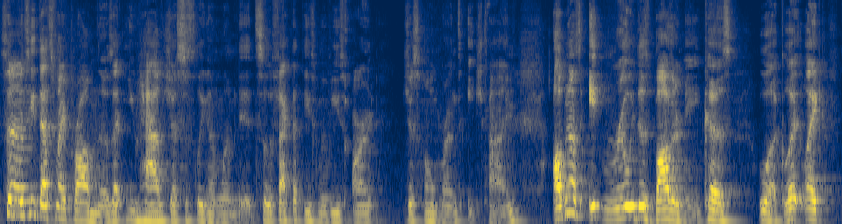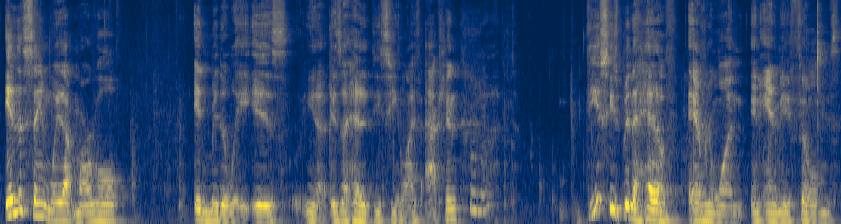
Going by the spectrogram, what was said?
So, Um, but see, that's my problem though, is that you have Justice League Unlimited. So the fact that these movies aren't just home runs each time, I'll be honest, it really does bother me. Because look, li- like in the same way that Marvel, admittedly, is you know is ahead of DC in live action, Mm-hmm. DC's been ahead of everyone in animated films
